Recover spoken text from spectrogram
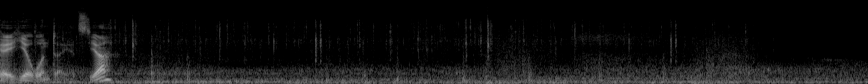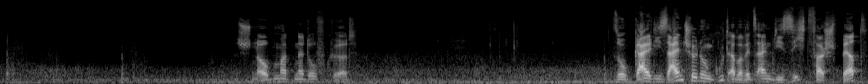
okay, hier runter jetzt, ja? Das Schnauben hat nicht aufgehört. So, geil, Design schön und gut, aber wenn es einem die Sicht versperrt...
